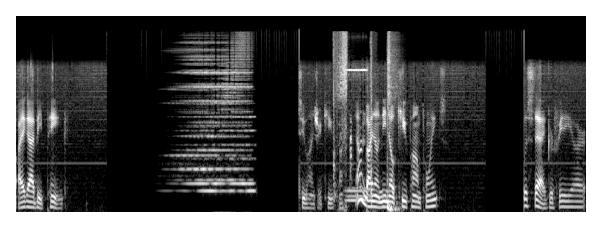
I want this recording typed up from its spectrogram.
Why gotta be pink? 200 coupon. Nobody don't need no coupon points. What's that? Graffiti art?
